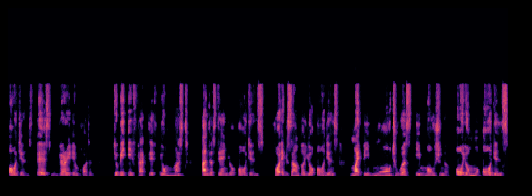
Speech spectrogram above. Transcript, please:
audience is very important. To be effective, you must understand your audience. For example, your audience might be more towards emotional or your audience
